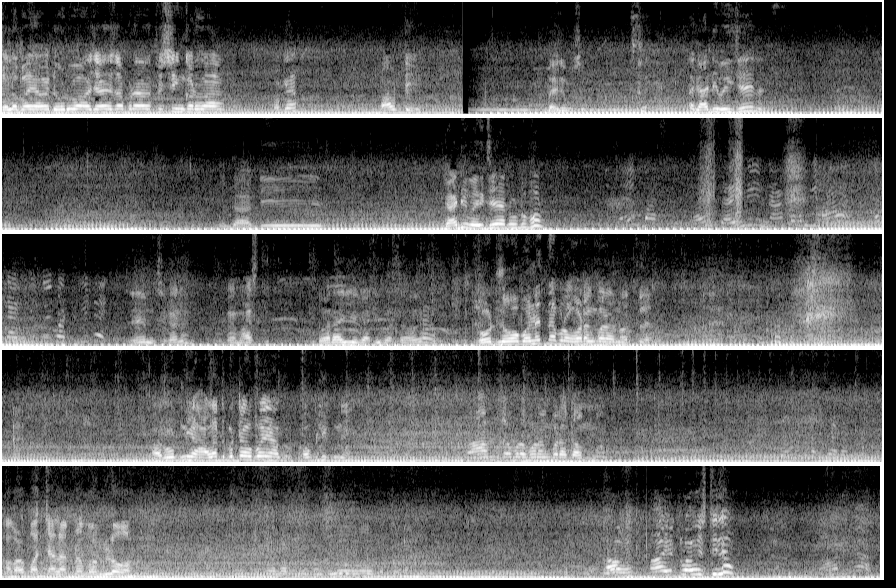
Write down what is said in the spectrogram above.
ચલો ભાઈ, હવે દોડવા જાય છે આપણે ફિશિંગ કરવા. ઓકે પાવટી. ભાઈ શું? ગાડી વહી છે ને? ગાડી ગાડી વહી છે રોડ ઉપર? એમ છે કાને ભાઈ, મસ્ત. ભરાઈએ ગાડી પાસે હવે. રોડ નવો બને જ ને આપણો વડંગપરાનો એટલે. આ રોડની હાલત બતાવો ભાઈ આ પબ્લિકને કામ છે આપણા ઘણા બધા કામમાં આપણો પચાસ લાખનો બંગલો આ આ એકલો આવીશ લે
